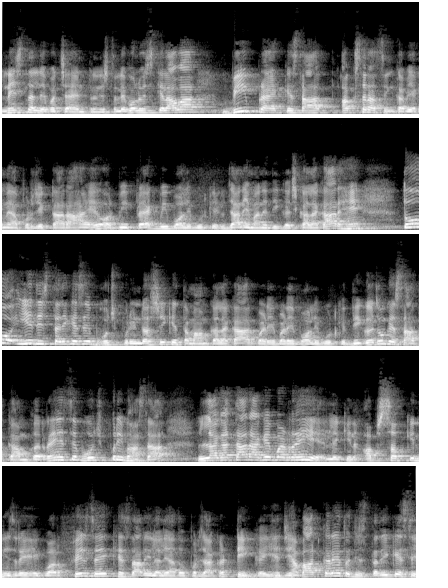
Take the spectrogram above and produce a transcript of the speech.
नेशनल लेवल चाहे इंटरनेशनल लेवल इसके अलावा बी प्रैक के साथ अक्षरा सिंह का भी एक नया प्रोजेक्ट आ रहा है और बी प्रैक भी बॉलीवुड के जाने माने दिग्गज कलाकार हैं। तो ये जिस तरीके से भोजपुरी इंडस्ट्री के तमाम कलाकार बड़े बड़े बॉलीवुड के दिग्गजों के साथ काम कर रहे हैं, इससे भोजपुरी भाषा लगातार आगे बढ़ रही है, लेकिन अब सबकी नज़रें एक बार फिर से खेसारी लाल यादव पर जाकर टिक गई है। जी हाँ बात करें तो जिस तरीके से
